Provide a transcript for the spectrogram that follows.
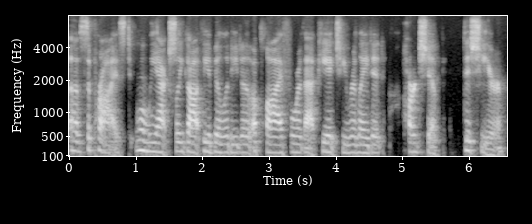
uh, surprised when we actually got the ability to apply for that PHE related hardship this year.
